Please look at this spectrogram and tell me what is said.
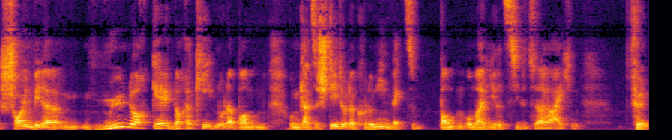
scheuen weder Mühe noch Geld noch Raketen oder Bomben, um ganze Städte oder Kolonien wegzubomben, um halt ihre Ziele zu erreichen. Für,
